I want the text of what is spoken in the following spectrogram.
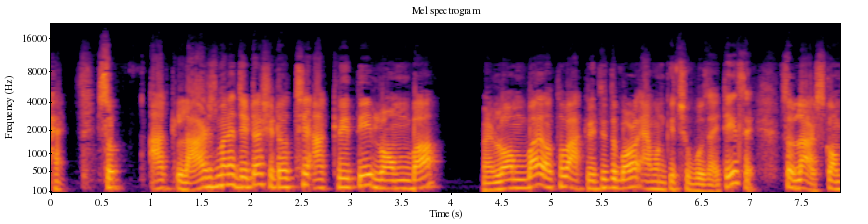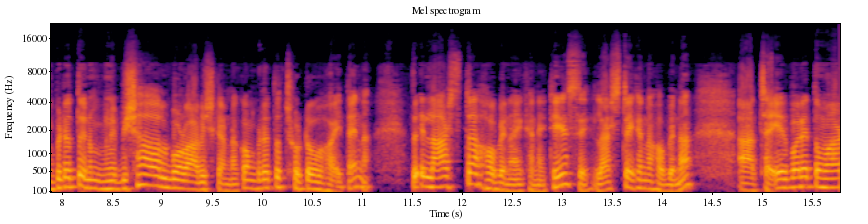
হ্যাঁ। সো লার্জ মানে যেটা, সেটা হচ্ছে আকৃতি, লম্বা মানে লম্বায় অথবা আকৃতিতে বড় এমন কিছু বোঝায়, ঠিক আছে? সো লার্জ কম্পিউটার তো মানে বিশাল বড় আবিষ্কার না কম্পিউটার তো ছোট হয়, তাই না? তো এই লার্জটা হবে না এখানে, ঠিক আছে? লার্জটা এখানে হবে না। আচ্ছা এরপরে তোমার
